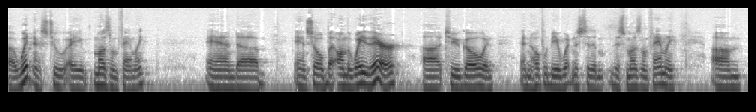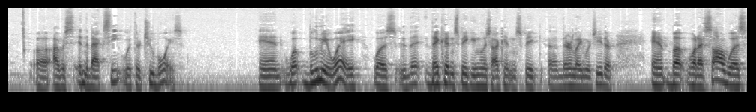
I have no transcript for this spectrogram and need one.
uh, witness to a Muslim family, and uh, and so. But on the way there uh, to go and and hopefully be a witness to the, this Muslim family, um, uh, I was in the back seat with their two boys. And what blew me away was they, they couldn't speak English. I couldn't speak uh, their language either. And, but what I saw was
